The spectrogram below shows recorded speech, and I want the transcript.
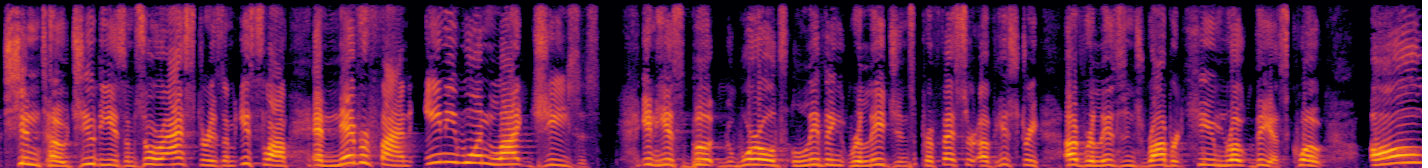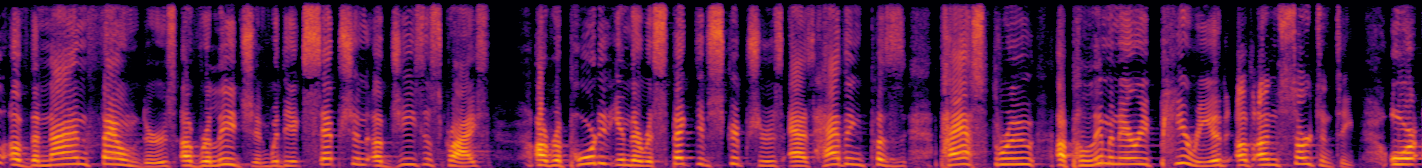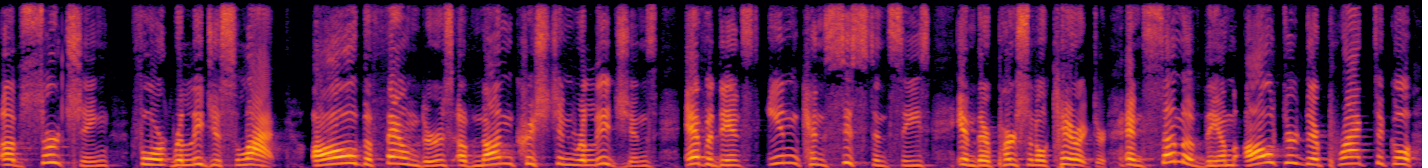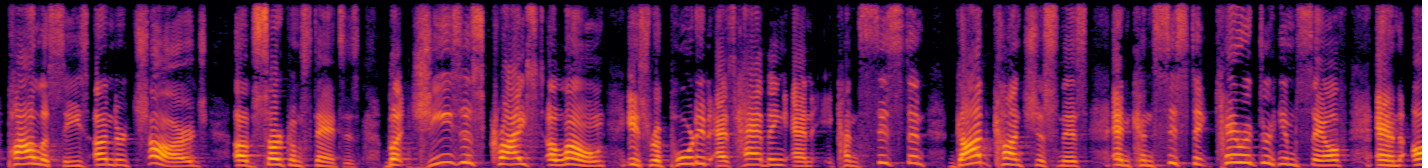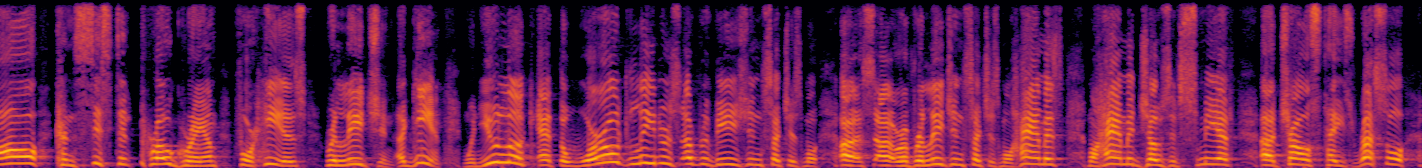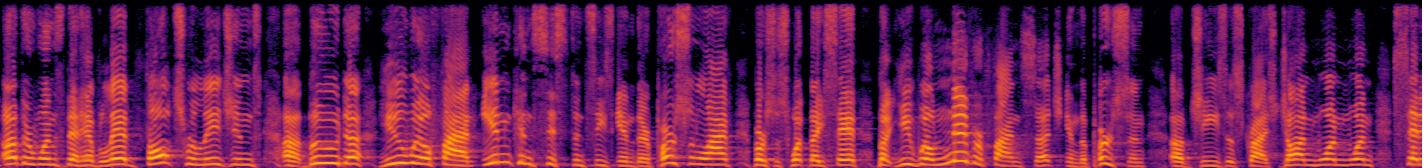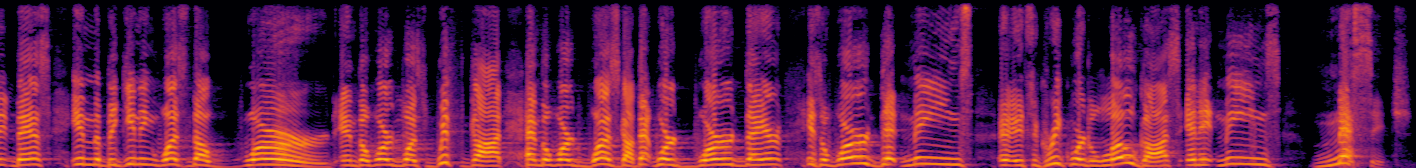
Shinto, Judaism, Zoroastrianism, Islam, and never find anyone like Jesus. In his book, World's Living Religions, professor of history of religions Robert Hume wrote this quote, all of the nine founders of religion, with the exception of Jesus Christ, are reported in their respective scriptures as having pos- passed through a preliminary period of uncertainty or of searching for religious light. All the founders of non Christian religions evidenced inconsistencies in their personal character, and some of them altered their practical policies under charge of circumstances. But Jesus Christ alone is reported as having an consistent God consciousness and consistent character himself and all consistent program for his religion. Again, when you look at the world leaders of revision, such as uh, uh, of religion, such as Mohammed, Mohammed, Joseph Smith, uh, Charles Taze Russell, other ones that have led false religions, uh, Buddha, you will find inconsistencies in their personal life versus what they said, but you will never find such in the person of Jesus Christ. John 1 1 said it best In the beginning was the Word, and the Word was with God, and the Word was God. That word word there is a word that means, uh, it's a Greek word logos, and it means message.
